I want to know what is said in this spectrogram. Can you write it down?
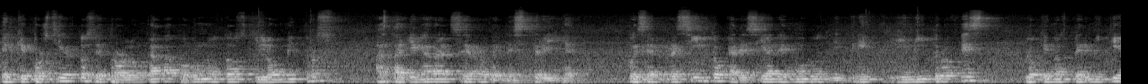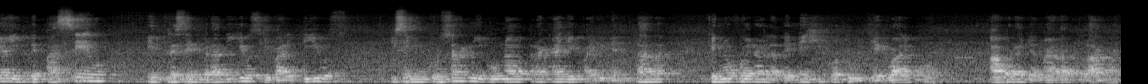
el que por cierto se prolongaba por unos dos kilómetros hasta llegar al Cerro de la Estrella, pues el recinto carecía de muros limítrofes, lo que nos permitía ir de paseo entre sembradillos y baldíos y sin cruzar ninguna otra calle pavimentada que no fuera la de México Tulyehualco, ahora llamada Tláhuac,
